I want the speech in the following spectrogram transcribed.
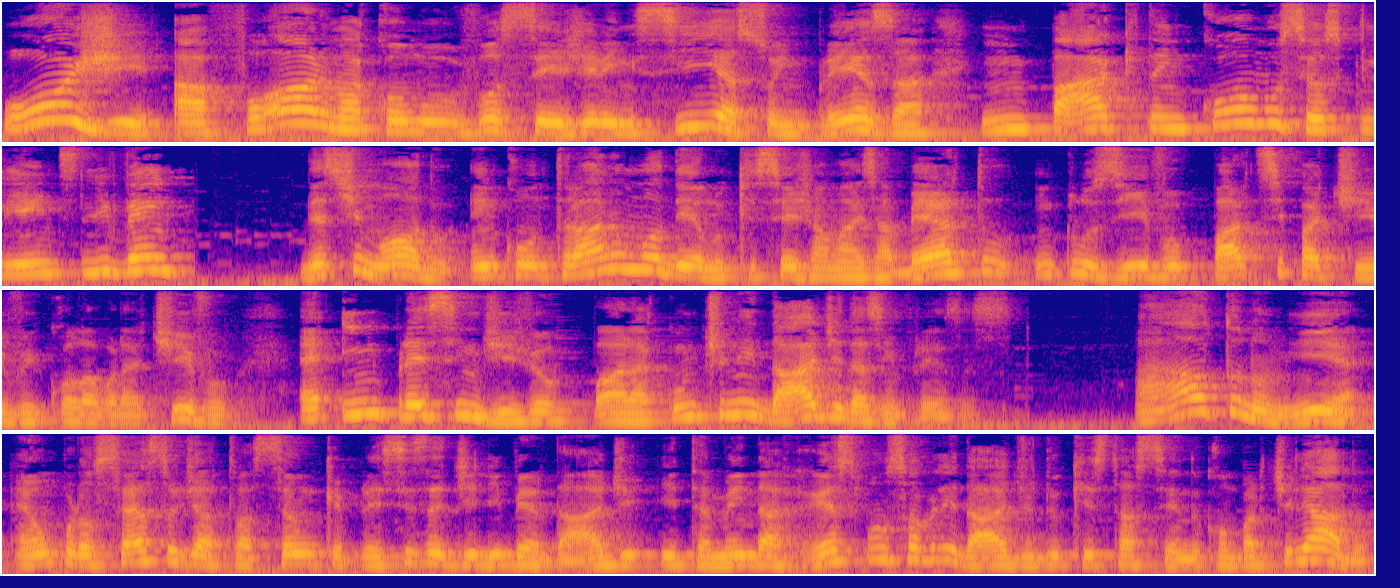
Hoje, a forma como você gerencia a sua empresa impacta em como seus clientes lhe veem. Deste modo, encontrar um modelo que seja mais aberto, inclusivo, participativo e colaborativo é imprescindível para a continuidade das empresas. A autonomia é um processo de atuação que precisa de liberdade e também da responsabilidade do que está sendo compartilhado.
